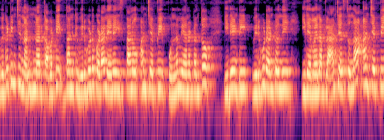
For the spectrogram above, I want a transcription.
వికటించింది అంటున్నారు కాబట్టి దానికి విరుగుడు కూడా నేనే ఇస్తాను అని చెప్పి పున్నమి అనటంతో ఇదేంటి విరుగుడు అంటుంది? ఇదేమైనా ప్లాన్ చేస్తుందా? అని చెప్పి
